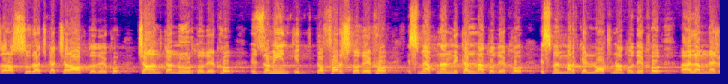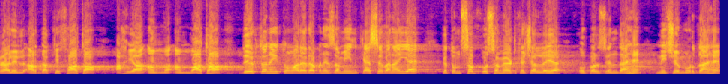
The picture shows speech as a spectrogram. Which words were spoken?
ذرا سورج کا چراغ تو دیکھو، چاند کا نور تو دیکھو، اس زمین کی کا فرش تو دیکھو، اس میں اپنا نکلنا تو دیکھو، اس میں مر کے لوٹنا تو دیکھو۔ علم نجعل الارض کفاتا احیاء ام و امواتا دیکھتے نہیں، تمہارے رب نے زمین کیسے بنائی ہے کہ تم سب کو سمیٹ کے چل رہی ہے اوپر زندہ ہیں، نیچے مردہ ہیں۔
